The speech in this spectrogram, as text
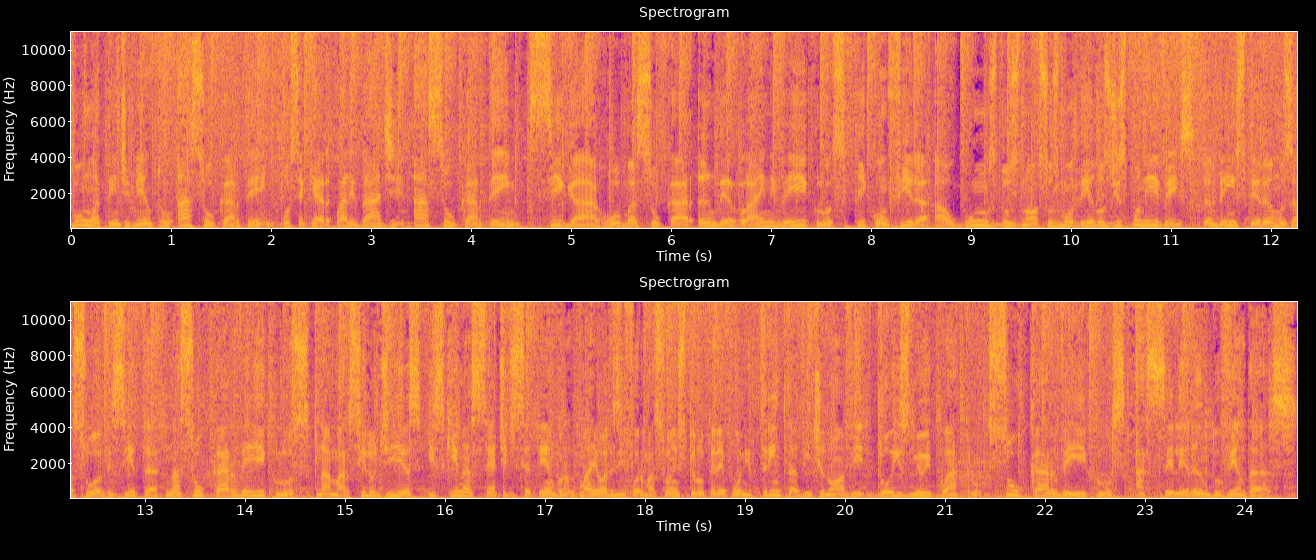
bom atendimento? A Sulcar tem. Você quer qualidade? A Sulcar tem. Siga arroba Sulcar Veículos e confira alguns dos nossos modelos disponíveis. Também esperamos a sua visita na Sulcar Veículos, na Marcílio Dias, esquina 7 de setembro. Maiores informações pelo telefone 3029 2004. Sulcar Veículos, acelerando vendas.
